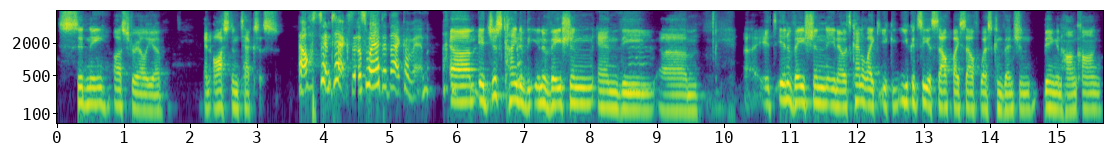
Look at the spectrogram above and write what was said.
Sydney, Australia, and Austin, Texas. Austin, Texas. Where did that come in? um, it just kind of the innovation and the um, uh, it's innovation. You know, it's kind of like you could, you could see a South by Southwest convention being in Hong Kong.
